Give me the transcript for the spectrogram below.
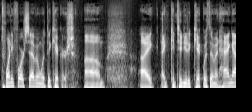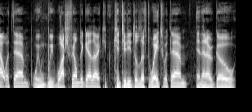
24 7 with the kickers. Um, I, I continue to kick with them and hang out with them. We, we watch film together. I continue to lift weights with them. And then I would go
